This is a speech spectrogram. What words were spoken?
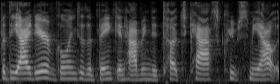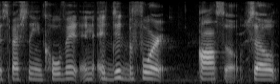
But the idea of going to the bank and having to touch cash creeps me out, especially in COVID. And it did before also. So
